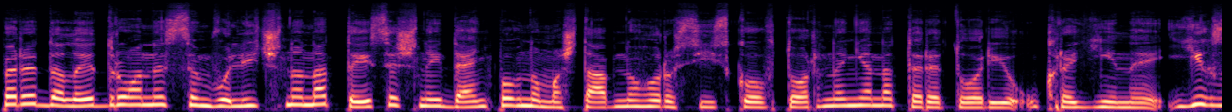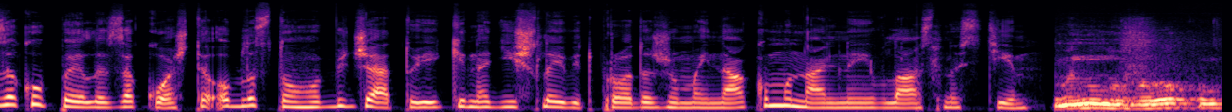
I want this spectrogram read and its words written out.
Передали дрони символічно на тисячний день повномасштабного російського вторгнення на територію України. Їх закупили за кошти обласного бюджету, які надійшли від продажу майна комунальної власності. Минулого року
